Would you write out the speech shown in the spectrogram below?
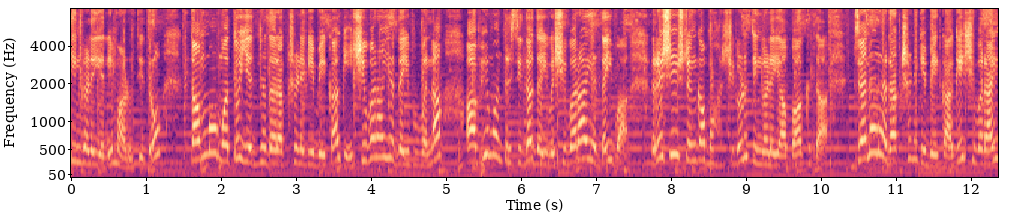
ತಿಂಗಳೆಯಲ್ಲಿ ಮಾಡುತ್ತಿದ್ರು. ತಮ್ಮ ಮತ್ತು ಯಜ್ಞದ ರಕ್ಷಣೆಗೆ ಬೇಕಾಗಿ ಶಿವರಾಯ ದೈವವನ್ನ ಅಭಿಮಂತ್ರಿಸಿದ ದೈವ ಶಿವರಾಯ ದೈವ, ಋಷಿ ಶೃಂಗ ಮಹರ್ಷಿಗಳು ತಿಂಗಳೆಯ ಭಾಗದ ಜನರ ರಕ್ಷಣೆಗೆ ಬೇಕಾಗಿ ಶಿವರಾಯ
